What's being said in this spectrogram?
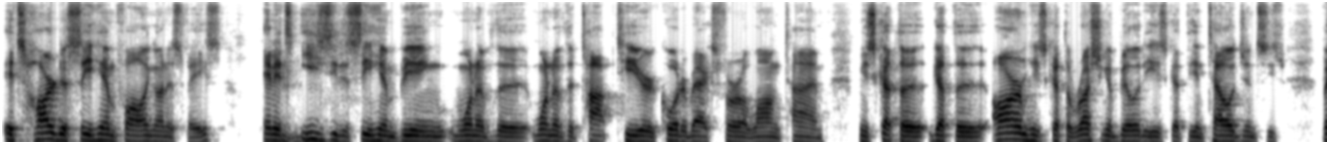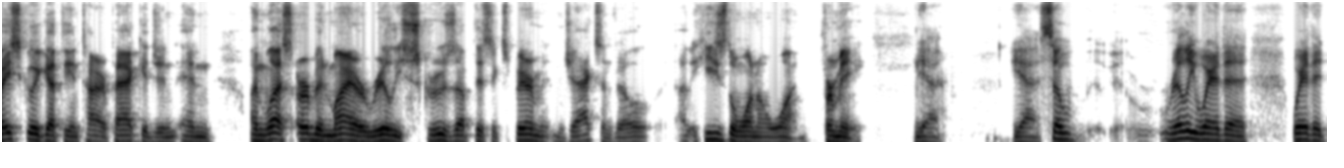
it's hard to see him falling on his face and it's Mhm. easy to see him being one of the one of the top tier quarterbacks for a long time. He's got the got the arm, he's got the rushing ability, he's got the intelligence, he's basically got the entire package. And and unless Urban Meyer really screws up this experiment in Jacksonville, uh, he's the 101 for me. Yeah, yeah. So really, where the where the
